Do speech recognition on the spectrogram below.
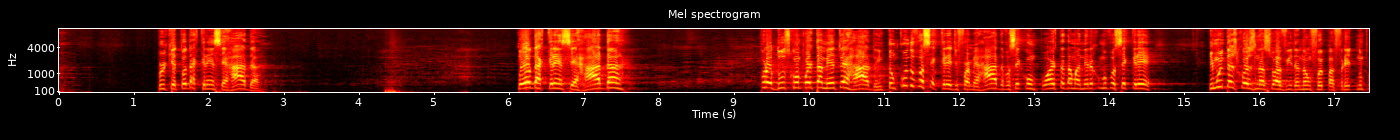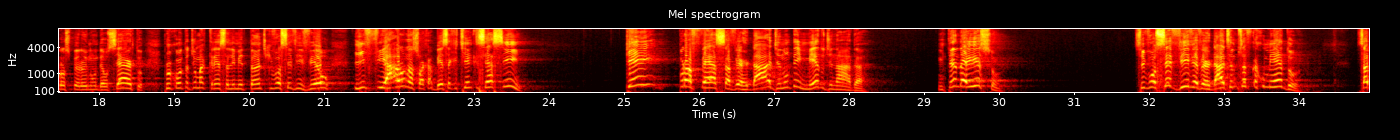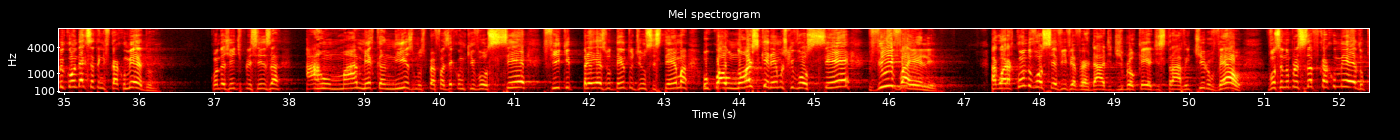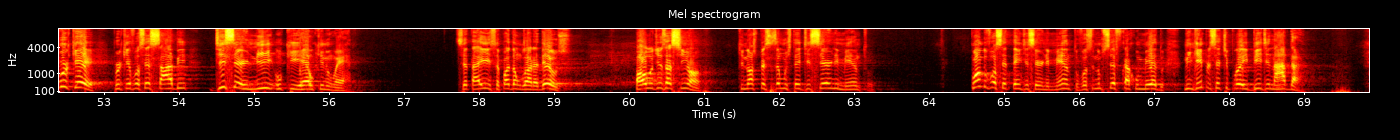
Porque toda crença errada, toda crença errada produz comportamento errado. Então, quando você crê de forma errada, você comporta da maneira como você crê. E muitas coisas na sua vida não foi para frente, não prosperou e não deu certo, por conta de uma crença limitante que você viveu e enfiaram na sua cabeça que tinha que ser assim. Quem professa a verdade não tem medo de nada. Entenda isso. Se você vive a verdade, você não precisa ficar com medo. Sabe quando é que você tem que ficar com medo? Quando a gente precisa arrumar mecanismos para fazer com que você fique preso dentro de um sistema o qual nós queremos que você viva ele. Agora, quando você vive a verdade, desbloqueia, destrava e tira o véu, você não precisa ficar com medo. Por quê? Porque você sabe discernir o que é o que não é. Você está aí? Você pode dar um glória a Deus? Paulo diz assim, ó, que nós precisamos ter discernimento. Quando você tem discernimento, você não precisa ficar com medo. Ninguém precisa te proibir de nada.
